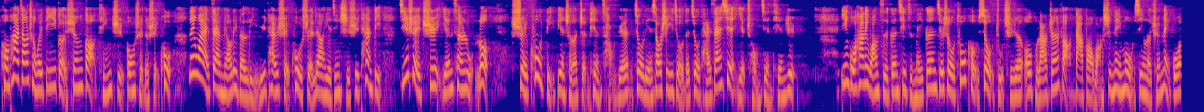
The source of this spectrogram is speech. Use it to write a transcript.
恐怕将成为第一个宣告停止供水的水库。另外，在苗栗的鲤鱼潭水库水量已经持续探底，井水区岩层裸露，水库底变成了整片草原，就连消失已久的旧台三线也重见天日。英国哈利王子跟妻子梅根接受脱口秀主持人欧普拉专访，大爆往事内幕，吸引了全美国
